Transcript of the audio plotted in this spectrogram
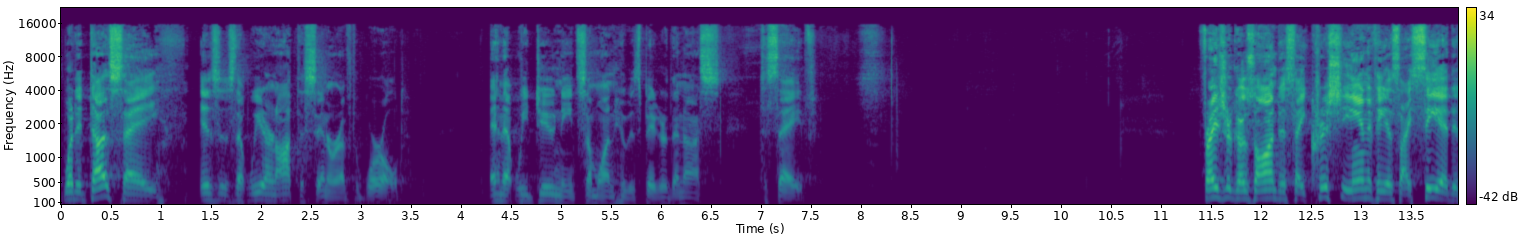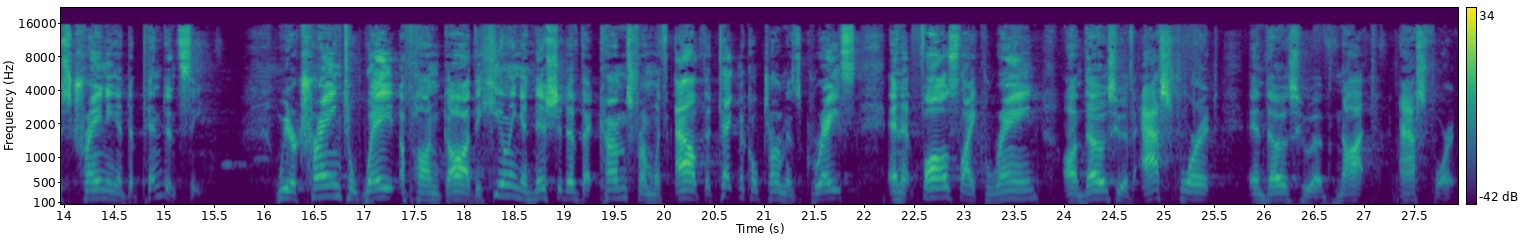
What it does say is, is that we are not the center of the world and that we do need someone who is bigger than us to save. Fraser goes on to say Christianity, as I see it, is training and dependency. We are trained to wait upon God, the healing initiative that comes from without. The technical term is grace, and it falls like rain on those who have asked for it and those who have not asked for it.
